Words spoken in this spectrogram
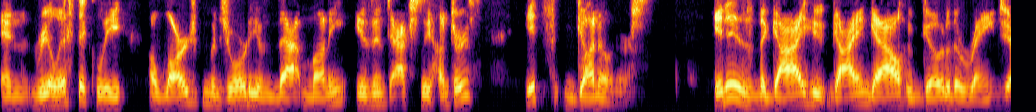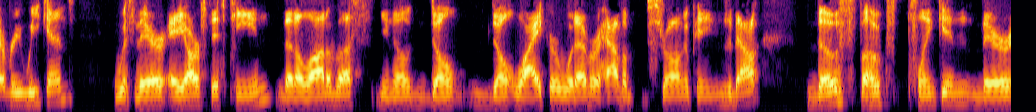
And realistically, a large majority of that money isn't actually hunters, it's gun owners. It is the guy who guy and gal who go to the range every weekend with their AR-15 that a lot of us, you know, don't don't like or whatever have a, strong opinions about those folks plinking their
